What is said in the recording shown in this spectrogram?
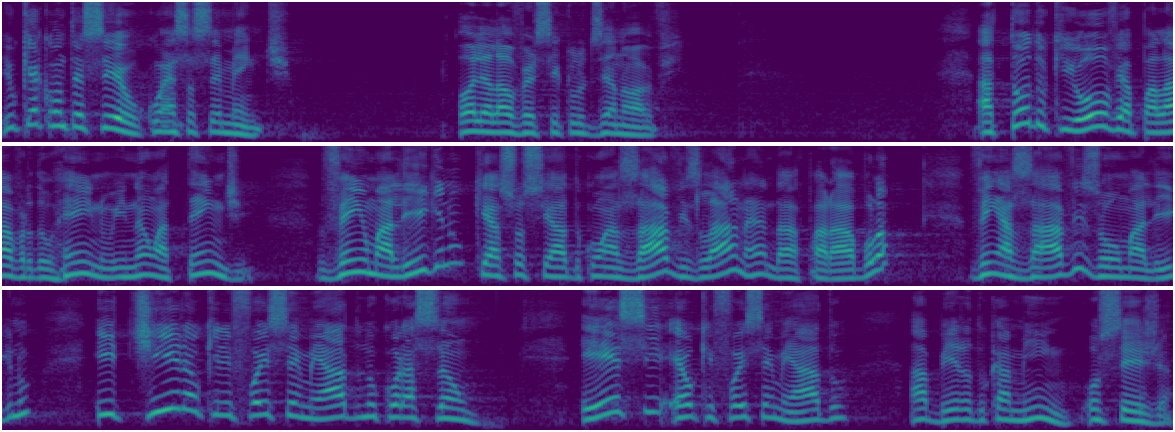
E o que aconteceu com essa semente? Olha lá o versículo 19. A todo que ouve a palavra do reino e não atende, vem o maligno, que é associado com as aves lá, né, da parábola, vem as aves ou o maligno, e tira o que lhe foi semeado no coração. Esse é o que foi semeado à beira do caminho. Ou seja,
